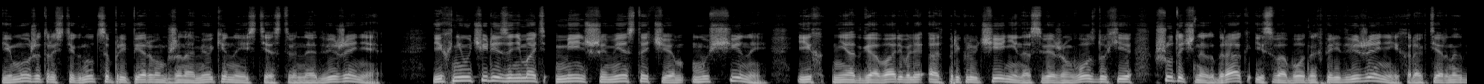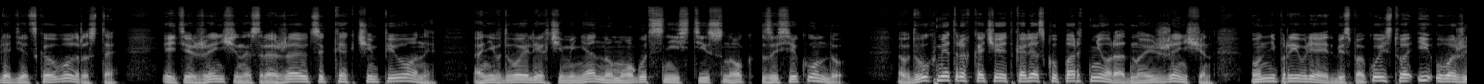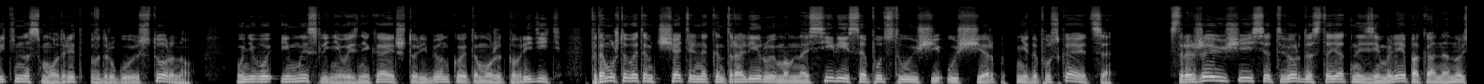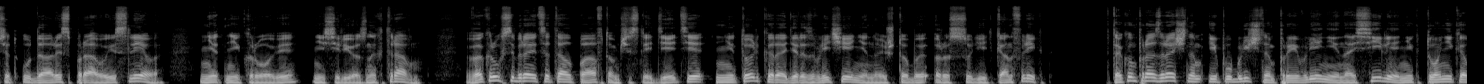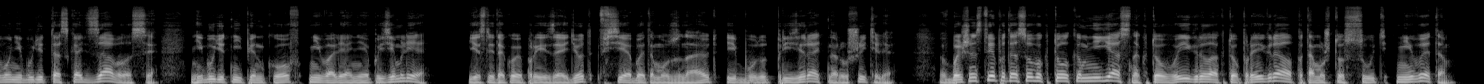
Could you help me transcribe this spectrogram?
и может расстегнуться при первом же намеке на естественное движение. Их не учили занимать меньше места, чем мужчины. Их не отговаривали от приключений на свежем воздухе, шуточных драк и свободных передвижений, характерных для детского возраста. Эти женщины сражаются как чемпионы – они вдвое легче меня, но могут снести с ног за секунду. В двух метрах качает коляску партнер одной из женщин. Он не проявляет беспокойства и уважительно смотрит в другую сторону. У него и мысли не возникает, что ребенку это может повредить, потому что в этом тщательно контролируемом насилии сопутствующий ущерб не допускается. Сражающиеся твердо стоят на земле, пока наносят удары справа и слева. Нет ни крови, ни серьезных травм. Вокруг собирается толпа, в том числе дети, не только ради развлечения, но и чтобы рассудить конфликт. В таком прозрачном и публичном проявлении насилия никто никого не будет таскать за волосы, не будет ни пинков, ни валяния по земле. Если такое произойдет, все об этом узнают и будут презирать нарушителя. В большинстве потасовок толком не ясно, кто выиграл, а кто проиграл, потому что суть не в этом.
